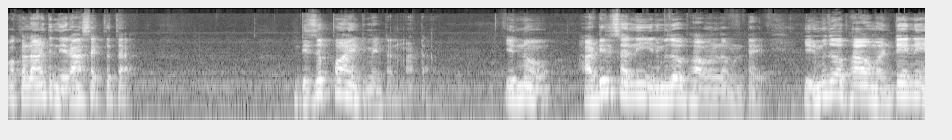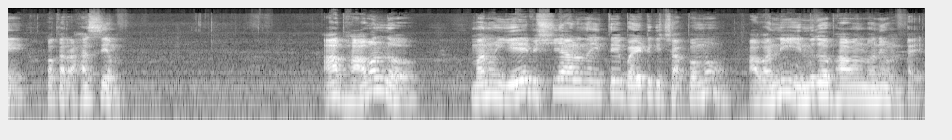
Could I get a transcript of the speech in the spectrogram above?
ఒకలాంటి నిరాసక్తత డిజపాయింట్మెంట్ అన్నమాట. ఎన్నో హడిల్స్ అన్నీ ఎనిమిదో భావంలో ఉంటాయి. ఎనిమిదో భావం అంటేనే ఒక రహస్యం. ఆ భావంలో మనం ఏ విషయాలనైతే బయటికి చెప్పమో అవన్నీ ఎనిమిదో భావంలోనే ఉంటాయి.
